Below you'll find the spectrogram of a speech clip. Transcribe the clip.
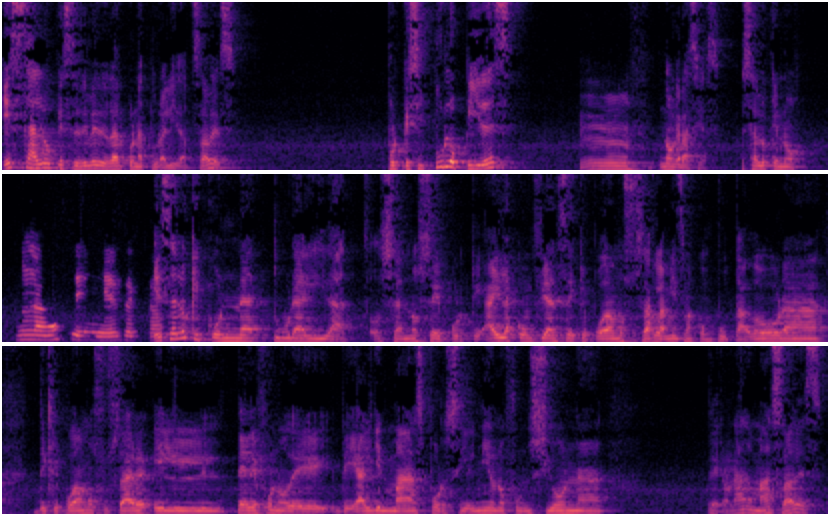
Es algo que se debe de dar con naturalidad, ¿sabes? Porque si tú lo pides, mm, no gracias. Es algo que no, no, sí, exacto. Es algo que con naturalidad, o sea, no sé, porque hay la confianza de que podamos usar la misma computadora, de que podamos usar el teléfono de, de alguien más por si el mío no funciona, pero nada más, ¿sabes?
